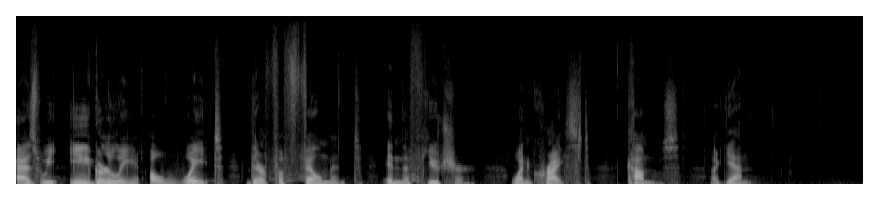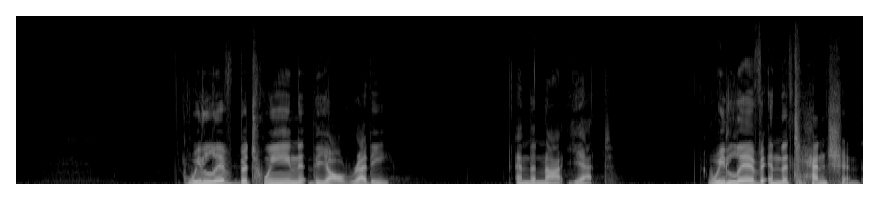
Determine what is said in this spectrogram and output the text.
as we eagerly await their fulfillment in the future when Christ comes again. We live between the already and the not yet. We live in the tension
